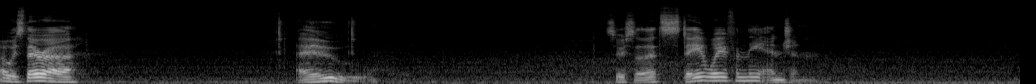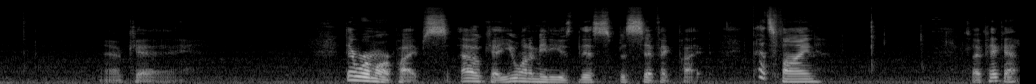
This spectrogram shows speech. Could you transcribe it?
Oh, is there a... Oh. Seriously, let's stay away from the engine. Okay. There were more pipes. Okay, you wanted me to use this specific pipe. That's fine. So I pick up.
